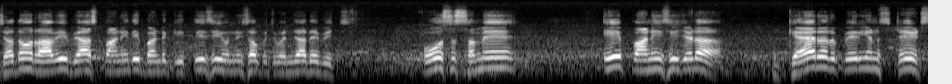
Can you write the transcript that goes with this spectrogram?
ਜਦੋਂ ਰਾਵੀ ਵਿਆਸ ਪਾਣੀ ਦੀ ਵੰਡ ਕੀਤੀ ਸੀ 1955 ਦੇ ਵਿੱਚ ਉਸ ਸਮੇਂ ਇਹ ਪਾਣੀ ਸੀ ਜਿਹੜਾ ਗੈਰ ਰਿਪੇਰੀਅਨ ਸਟੇਟਸ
